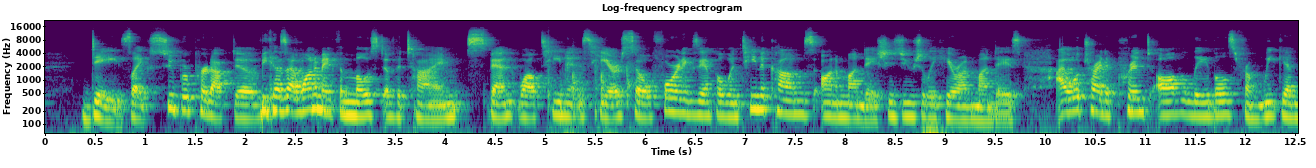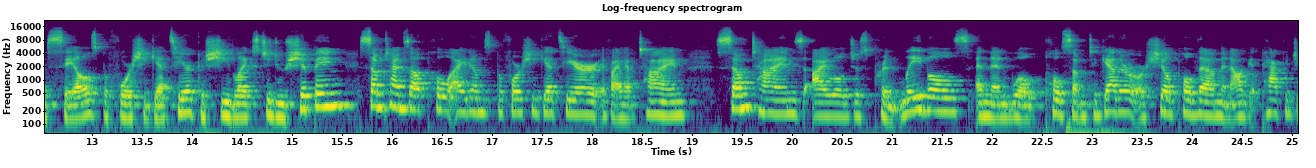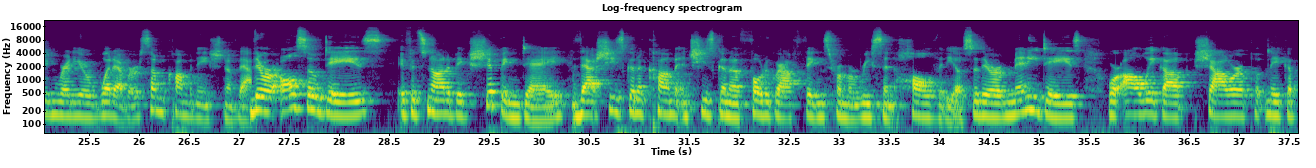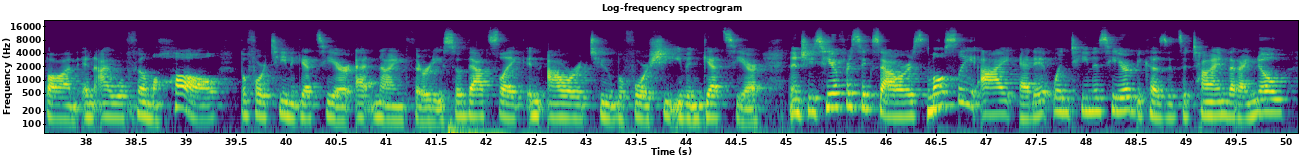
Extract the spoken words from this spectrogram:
days, like super productive, because I want to make the most of the time spent while Tina is here. So, for an example, when Tina comes on a Monday, she's usually here on Mondays, I will try to print all the labels from weekend sales before she gets here because she likes to do shipping. Sometimes I'll pull items before she gets here if I have time. Sometimes I will just print labels and then we'll pull some together or she'll pull them and I'll get packaging ready or whatever, some combination of that. There are also days, if it's not a big shipping day, that she's gonna come and she's gonna photograph things from a recent haul video. So there are many days where I'll wake up, shower, put makeup on, and I will film a haul before Tina gets here at 9.30. So that's like an hour or two before she even gets here. Then she's here for six hours. Mostly I edit when Tina's here because it's a time that I know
